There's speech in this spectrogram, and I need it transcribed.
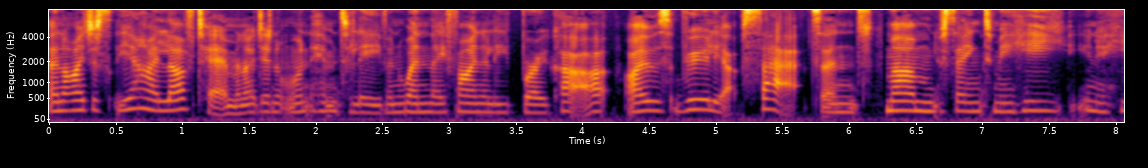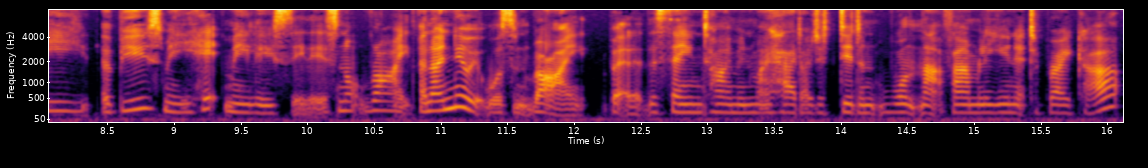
and I just, yeah, I loved him and I didn't want him to leave. And when they finally broke up, I was really upset. And mum was saying to me, he, you know, he abused me, he hit me, Lucy. It's not right. And I knew it wasn't right. But at the same time, in my head, I just didn't want that family unit to break up.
